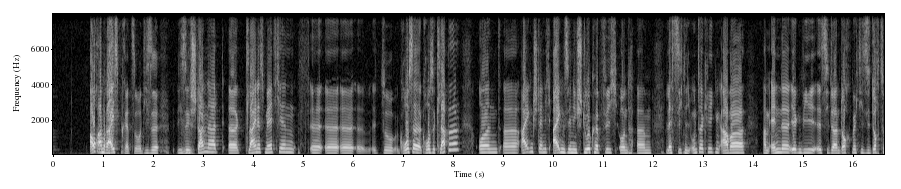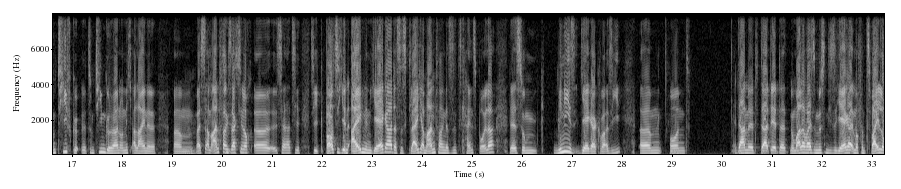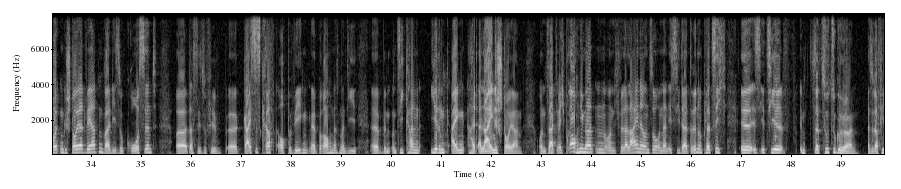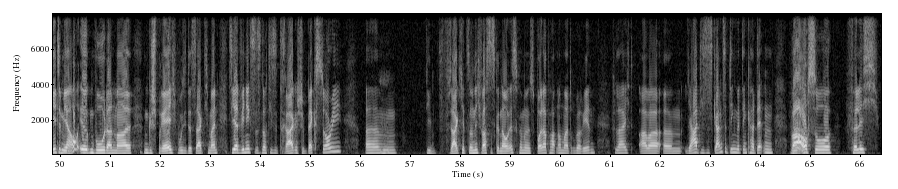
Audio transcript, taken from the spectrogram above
auch am Reißbrett so diese diese mhm. Standard äh, kleines Mädchen äh, äh, äh, so große große Klappe und äh, eigenständig eigensinnig sturköpfig und ähm, lässt sich nicht unterkriegen aber am Ende irgendwie ist sie dann doch, möchte sie doch zum, Tief, äh, zum Team gehören und nicht alleine. Ähm, mhm. Weißt du, am Anfang sagt sie noch, äh, ist ja, hat sie, sie baut sich ihren eigenen Jäger, das ist gleich am Anfang, das ist jetzt kein Spoiler, der ist so ein Mini-Jäger quasi. Ähm, mhm. Und damit, da, der, der, normalerweise müssen diese Jäger immer von zwei Leuten gesteuert werden, weil die so groß sind, äh, dass sie so viel äh, Geisteskraft auch bewegen, äh, brauchen, dass man die, äh, und sie kann ihren eigen halt alleine steuern und sagt immer, ich brauche niemanden und ich will alleine und so, und dann ist sie da drin und plötzlich äh, ist ihr Ziel, im, dazu zu gehören. Also da fehlte mir mhm. auch irgendwo dann mal ein Gespräch, wo sie das sagt. Ich meine, sie hat wenigstens noch diese tragische Backstory. Ähm, mhm die sage ich jetzt noch nicht, was das genau ist. Können wir im Spoiler-Part nochmal drüber reden, vielleicht. Aber ähm, ja, dieses ganze Ding mit den Kadetten war auch so völlig.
